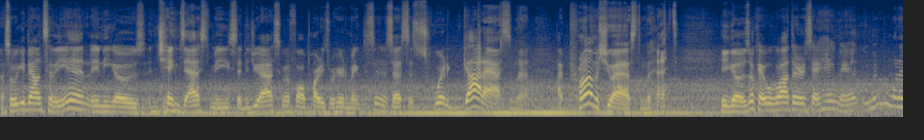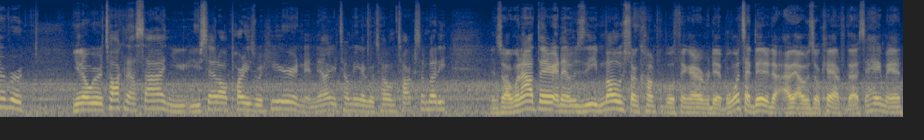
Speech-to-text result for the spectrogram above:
And so we get down to the end, and he goes, and James asked me, he said, did you ask him if all parties were here to make decisions? So I said, swear to God I asked him that. I promise you I asked him that. He goes, okay, we'll go out there and say, hey, man, you remember whenever, you know, we were talking outside and you, you said all parties were here, and, and now you're telling me you gotta go tell him, talk to somebody? And so I went out there, and it was the most uncomfortable thing I ever did. But once I did it, I, I was okay after that. I said, "Hey, man,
